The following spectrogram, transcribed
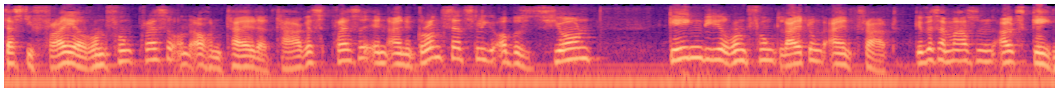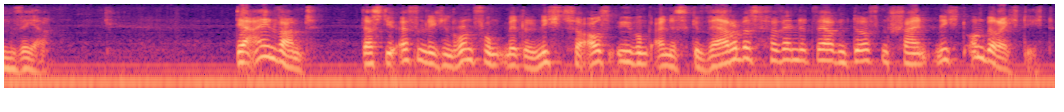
dass die freie Rundfunkpresse und auch ein Teil der Tagespresse in eine grundsätzliche Opposition gegen die Rundfunkleitung eintrat, gewissermaßen als Gegenwehr. Der Einwand, dass die öffentlichen Rundfunkmittel nicht zur Ausübung eines Gewerbes verwendet werden dürften, scheint nicht unberechtigt.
